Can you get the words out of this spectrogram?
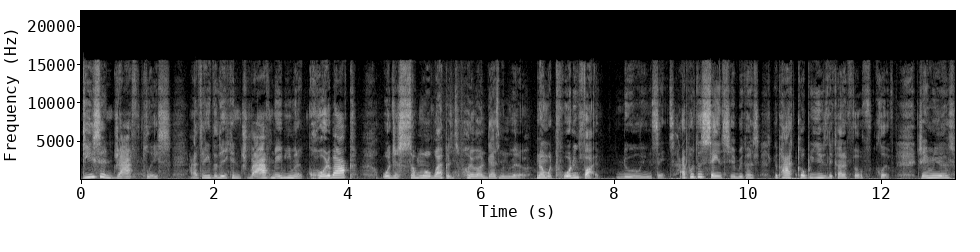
decent draft place. I think that they can draft maybe even a quarterback or just some more weapons to put around Desmond Ridder. Number 25, New Orleans Saints. I put the Saints here because the past couple years they kind of fell off a cliff. Jameis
